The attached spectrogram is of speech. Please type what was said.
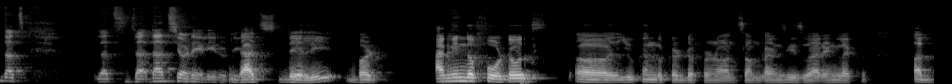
That's that's that, that's your daily routine. That's daily, but I mean the photos. Uh, you can look at different ones. Sometimes he's wearing like a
